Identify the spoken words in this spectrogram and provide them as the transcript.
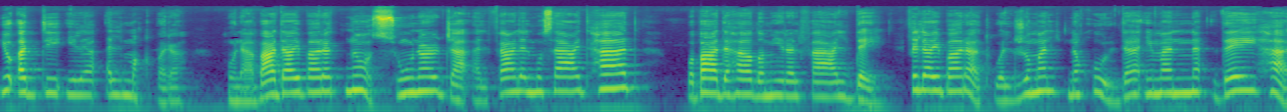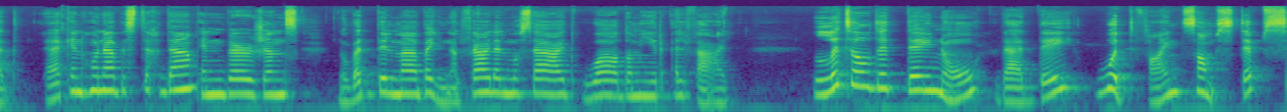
يؤدي إلى المقبرة. هنا بعد عبارة no sooner جاء الفعل المساعد had وبعدها ضمير الفاعل they. في العبارات والجمل نقول دائما they had لكن هنا باستخدام inversions نبدل ما بين الفعل المساعد وضمير الفاعل Little did they know that they would find some steps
